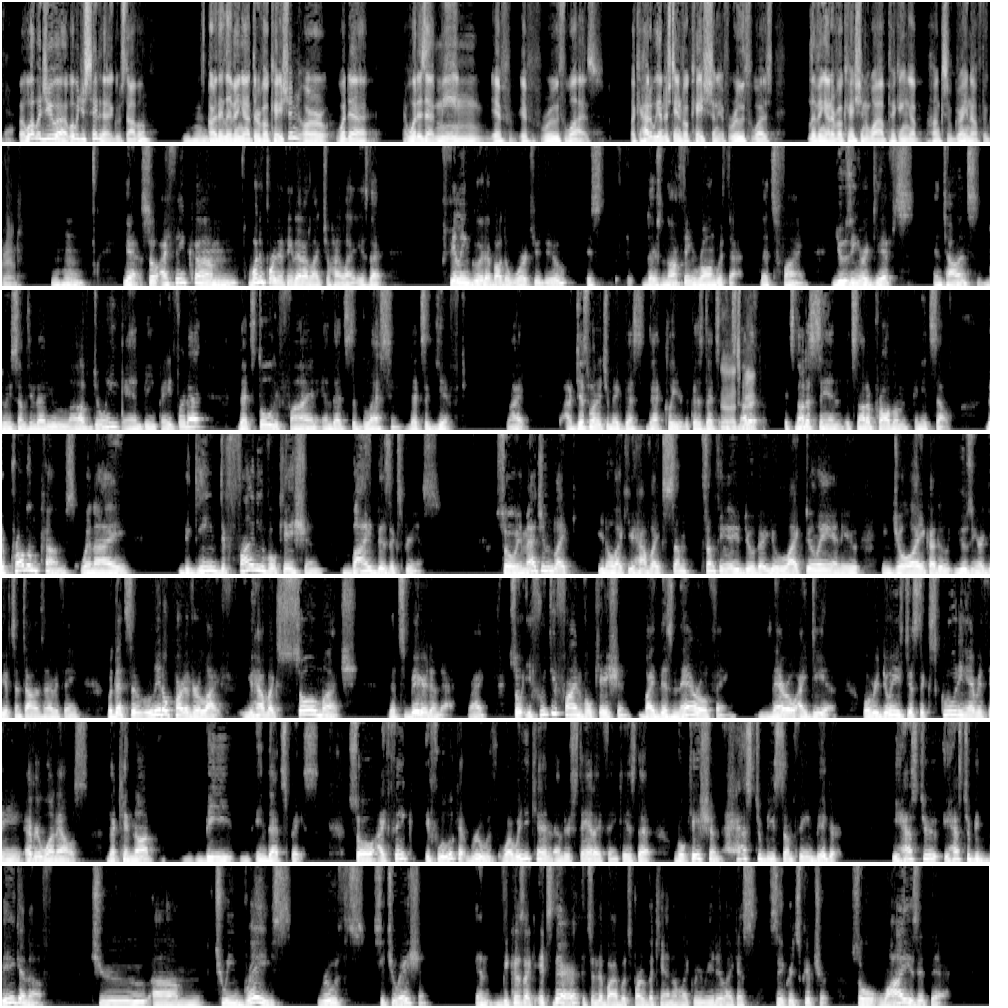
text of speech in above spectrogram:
Yeah. But what would you uh, what would you say to that, Gustavo? Mm-hmm. Are they living out their vocation, or what? Uh, what does that mean if if Ruth was? Like, how do we understand vocation if Ruth was living out her vocation while picking up hunks of grain off the ground? Mm-hmm. Yeah. So I think um, one important thing that I'd like to highlight is that feeling good about the work you do is there's nothing wrong with that that's fine. Using your gifts and talents, doing something that you love doing and being paid for that, that's totally fine. And that's a blessing. That's a gift, right? I just wanted to make this that clear because that's, no, it's, that's not a, it's not a sin. It's not a problem in itself. The problem comes when I begin defining vocation by this experience. So imagine like you know like you have like some something that you do that you like doing and you enjoy kind of using your gifts and talents and everything but that's a little part of your life you have like so much that's bigger than that right so if we define vocation by this narrow thing narrow idea what we're doing is just excluding everything everyone else that cannot be in that space so i think if we look at Ruth, what we can understand, I think, is that vocation has to be something bigger. It has to it has to be big enough to um, to embrace Ruth's situation, and because like it's there, it's in the Bible, it's part of the canon, like we read it like as sacred scripture. So why is it there?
